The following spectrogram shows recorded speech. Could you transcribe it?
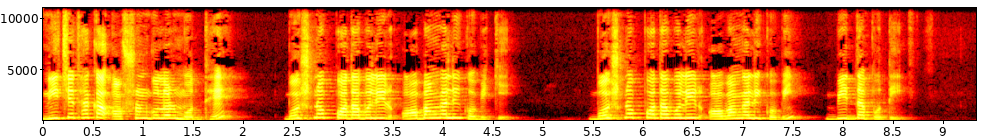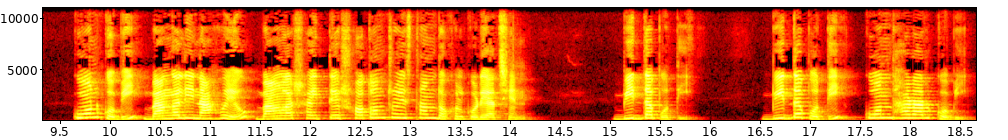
নিচে থাকা অপশনগুলোর মধ্যে বৈষ্ণব পদাবলীর অবাঙালি কবিকে বৈষ্ণব পদাবলীর অবাঙালি কবি বিদ্যাপতি। কোন কবি বাঙালি না হয়েও বাংলা সাহিত্যে স্বতন্ত্র স্থান দখল করে আছেন? বিদ্যাপতি। বিদ্যাপতি কোন ধারার কবি?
